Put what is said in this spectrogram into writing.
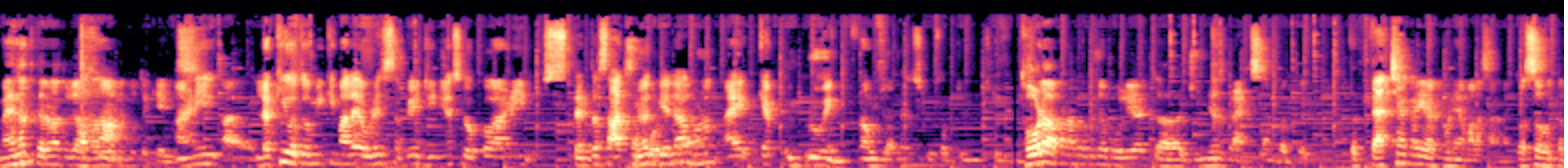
मेहनत करणं तुझ्या. हातात तू ते केली आणि लकी होतो मी की मला एवढे सगळे जिनियस लोक आणि त्यांचा साथ मिळत गेला. म्हणून I kept improving from juniors to sub juniors थोडं आपण आता तुझ्या बोलूयात ज्युनियर ग्रँड स्लॅमबद्दल. तर त्याच्या काही आठवणी आम्हाला सांगा कसं होतं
